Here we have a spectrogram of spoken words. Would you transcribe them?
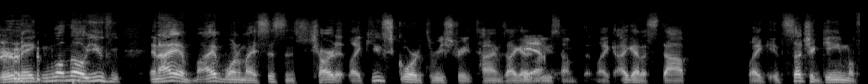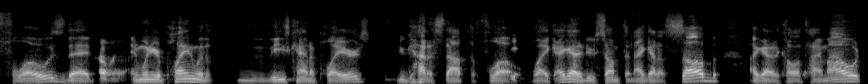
you're making well, no, you've and I have I have one of my assistants chart it like you've scored three straight times. I got to do something. Like I got to stop. Like it's such a game of flows that Oh, and when you're playing with these kind of players, you got to stop the flow. Yeah. Like I got to do something. I got to sub. I got to call a timeout.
